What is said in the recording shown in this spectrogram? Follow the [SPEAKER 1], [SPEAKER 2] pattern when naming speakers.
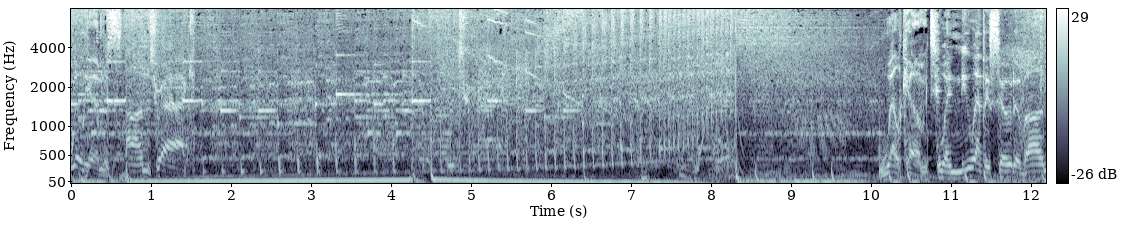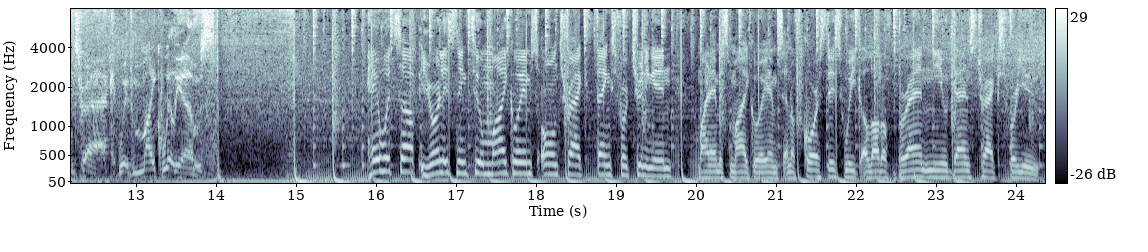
[SPEAKER 1] Williams. On track. Welcome to a new episode of On Track with Mike Williams.
[SPEAKER 2] Hey, what's up? You're listening to Mike Williams on track. Thanks for tuning in. My name is Mike Williams, and of course, this week a lot of brand new dance tracks for you.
